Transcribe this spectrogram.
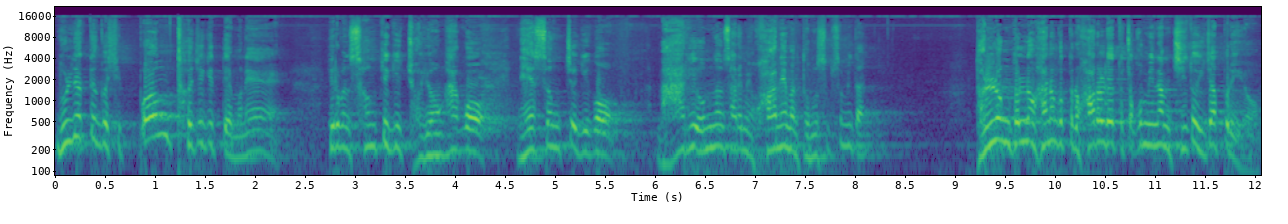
눌렸던 것이 뻥 터지기 때문에 여러분 성격이 조용하고 내성적이고 말이 없는 사람이 화내면 더 무섭습니다. 덜렁덜렁 하는 것들은 화를 내도 조금 이나면 지도 잊어버려요.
